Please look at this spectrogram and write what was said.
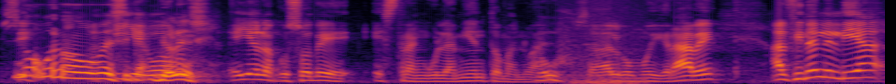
Sí. No, bueno, no doméstica, llegó- violencia. Ella lo acusó de estrangulamiento manual, o sea, algo muy grave. Al final del día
